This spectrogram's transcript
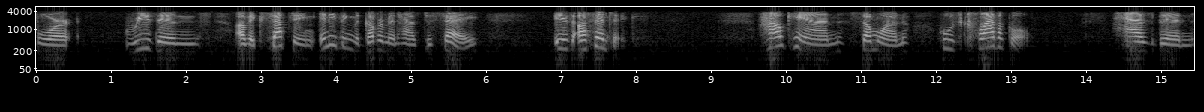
for reasons of accepting anything the government has to say is authentic. How can someone whose clavicle has been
